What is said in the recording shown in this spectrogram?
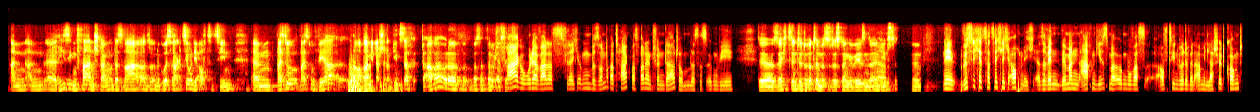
an, an äh, riesigen Fahnenstangen. Und das war also eine größere Aktion, die aufzuziehen. Ähm, weißt du, weißt du, wer oder ob Armin Laschet am Dienstag da war oder was hat es damit Gute Frage. Oder war das vielleicht irgendein besonderer Tag? Was war denn für ein Datum, dass das irgendwie der 16.3. müsste das dann gewesen sein, ja. Dienstag. Ähm. Nee, wüsste ich jetzt tatsächlich auch nicht. Also wenn, wenn man in Aachen jedes Mal irgendwo was aufziehen würde, wenn Armin Laschet kommt.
